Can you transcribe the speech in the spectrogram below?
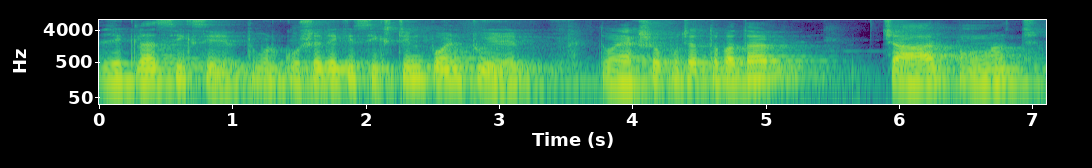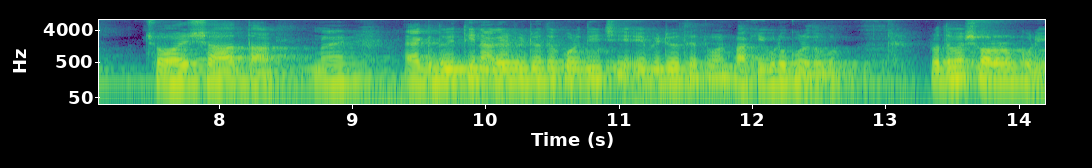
যে ক্লাস সিক্সের তোমার কোষে দেখি সিক্সটিন পয়েন্ট টু এর, তোমার একশো পঁচাত্তর পাতার চার, পাঁচ, ছয়, সাত, আট মানে এক, দুই, তিন আগের ভিডিওতে করে দিয়েছি, এই ভিডিওতে তোমার বাকিগুলো করে দেবো। প্রথমে সরল করি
